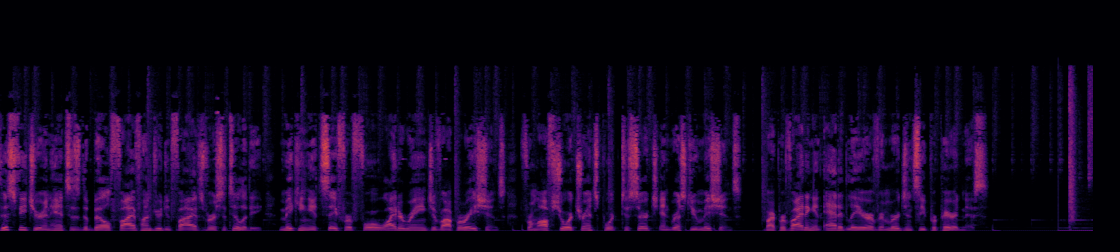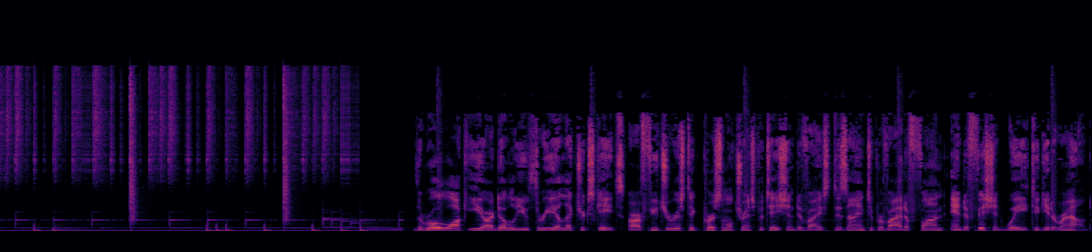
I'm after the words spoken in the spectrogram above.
This feature enhances the Bell 505's versatility, making it safer for a wider range of operations, from offshore transport to search and rescue missions, by providing an added layer of emergency preparedness. The Rollwalk ERW3 electric skates are a futuristic personal transportation device designed to provide a fun and efficient way to get around.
